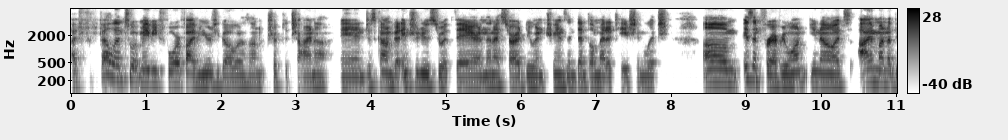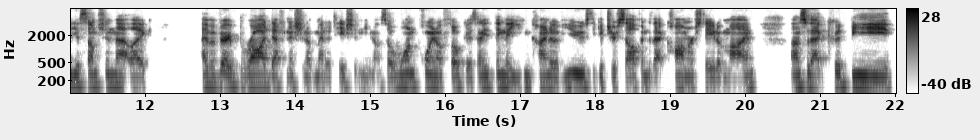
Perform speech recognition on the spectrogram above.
I fell into it maybe four or five years ago. I was on a trip to China and just kind of got introduced to it there. And then I started doing transcendental meditation, which um, isn't for everyone. You know, it's I'm under the assumption that like I have a very broad definition of meditation. You know, so one point of focus, anything that you can kind of use to get yourself into that calmer state of mind. Um, so that could be,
